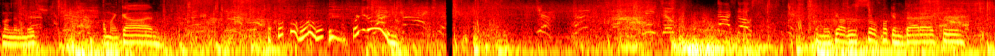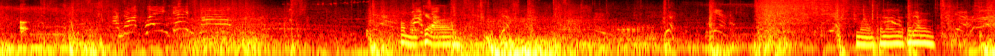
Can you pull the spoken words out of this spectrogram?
Come on then, bitch. Oh my god. Where'd you going? Need to dodge those. Oh my god, this is so fucking badass, dude. I'm not playing games, Miles! Oh my Gotcha. god. Come on, come on, come on.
